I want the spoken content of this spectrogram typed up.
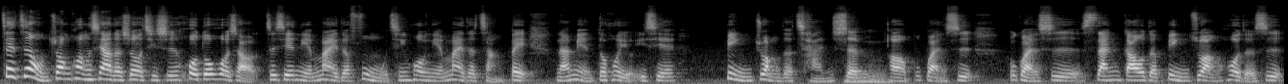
在这种状况下的时候，其实或多或少这些年迈的父母亲或年迈的长辈，难免都会有一些病状的缠身，好，不管是不管是三高的病状，或者是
